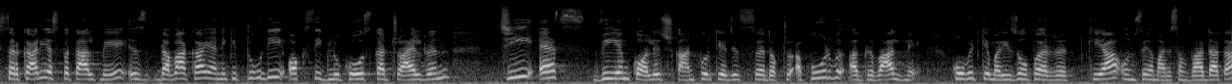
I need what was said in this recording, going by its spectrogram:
सरकारी अस्पताल में इस दवा का यानी कि टू डी ऑक्सी ग्लूकोज का trial run GSVM college Kanpur के जिस डॉक्टर अपूर्व अग्रवाल ने कोविड के मरीजों पर किया उनसे हमारे संवाददाता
